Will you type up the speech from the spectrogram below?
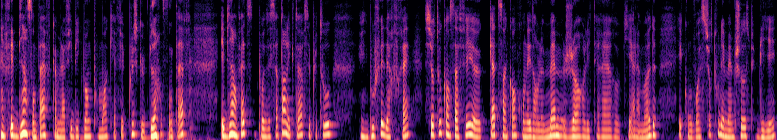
elle fait bien son taf, comme l'a fait Big Bang pour moi, qui a fait plus que bien son taf, eh bien, en fait, pour certains lecteurs, c'est plutôt une bouffée d'air frais, surtout quand ça fait 4-5 euh, ans qu'on est dans le même genre littéraire euh, qui est à la mode, et qu'on voit surtout les mêmes choses publiées,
